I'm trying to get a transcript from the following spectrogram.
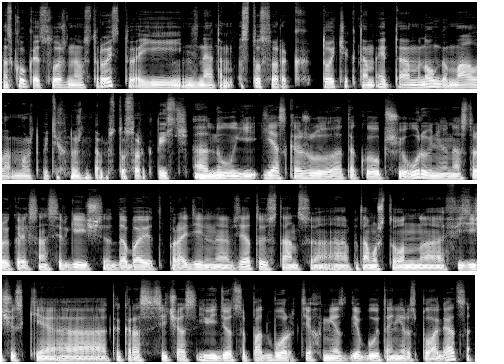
Насколько это сложное устройство? И, не знаю, там 140 точек, там это много, мало? Может быть, их нужно там 140 тысяч? А, ну, я скажу такую общую уровневую настройку. Александр Сергеевич добавит про отдельно взятую станцию, а, потому что он а, физически как раз сейчас и ведется подбор тех мест, где будут они располагаться.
